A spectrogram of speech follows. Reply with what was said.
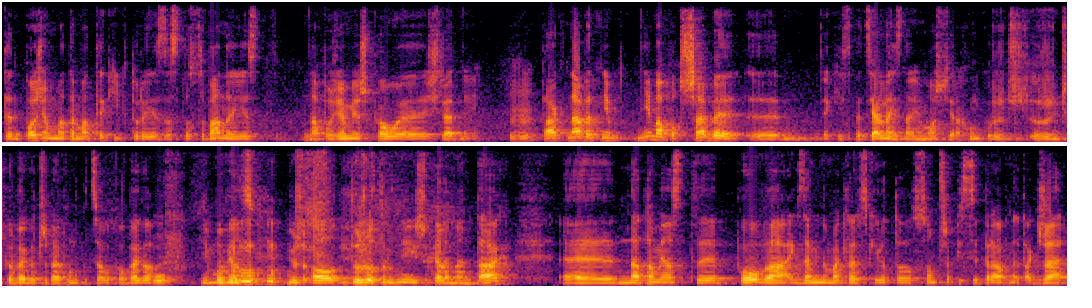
ten poziom matematyki, który jest zastosowany, jest na poziomie szkoły średniej. Tak, nawet nie, nie ma potrzeby y, jakiejś specjalnej znajomości rachunku róż- różniczkowego czy rachunku całkowego, Uf. nie mówiąc już o dużo trudniejszych elementach. E, Natomiast y, połowa egzaminu maklerskiego to są przepisy prawne, także,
